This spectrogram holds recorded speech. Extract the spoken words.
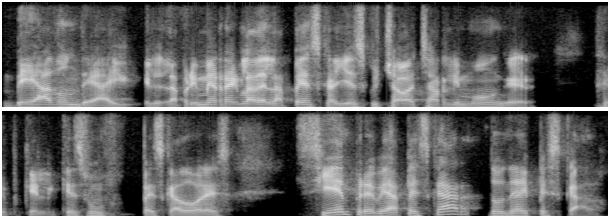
ve a donde hay. La primera regla de la pesca, ya escuchaba a Charlie Munger, que, es un pescador, es siempre ve a pescar donde hay pescado.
